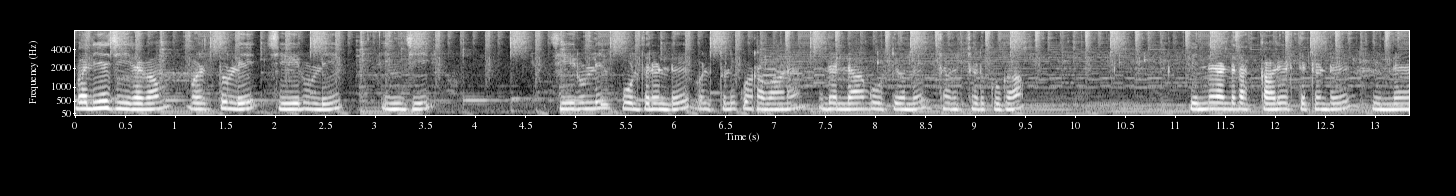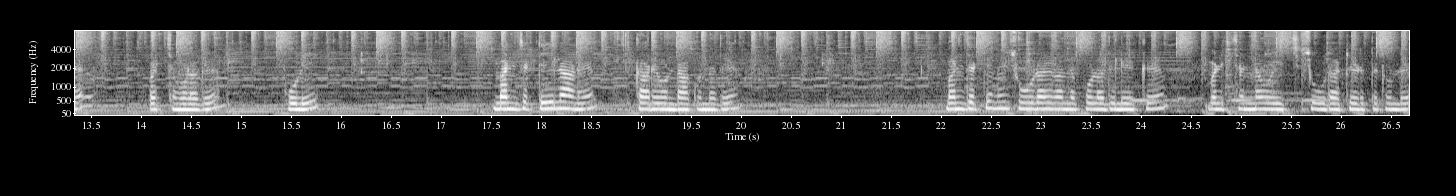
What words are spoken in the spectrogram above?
വലിയ ജീരകം വെളുത്തുള്ളി ചീരുള്ളി ഇഞ്ചി. ചീരുള്ളി കൂടുതലുണ്ട് വെളുത്തുള്ളി കുറവാണ്. ഇതെല്ലാം കൂട്ടി ഒന്ന് ചതച്ചെടുക്കുക. പിന്നെ രണ്ട് തക്കാളി എടുത്തിട്ടുണ്ട്. പിന്നെ പച്ചമുളക് പുളി. മൺചട്ടിയിലാണ് കറി ഉണ്ടാക്കുന്നത്. മൺചട്ടി ഒന്ന് ചൂടായി വന്നപ്പോൾ അതിലേക്ക് വെളിച്ചെണ്ണ ഒഴിച്ച് ചൂടാക്കി എടുത്തിട്ടുണ്ട്.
